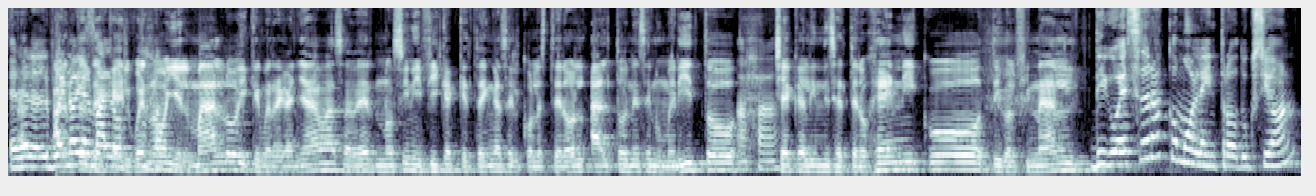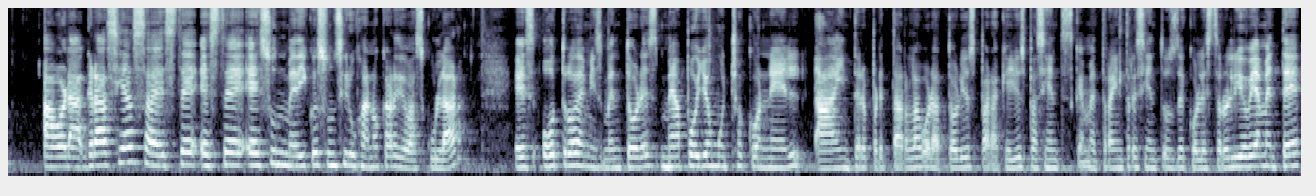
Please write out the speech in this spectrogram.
Era el, bueno y el malo. el bueno y el malo y que me regañabas, a ver, no significa que tengas el colesterol alto en ese numerito, checa el índice heterogénico, digo, al final... Digo, esa era como la introducción Ahora, gracias a este, este es un médico, es un cirujano cardiovascular, es otro de mis mentores, me apoyo mucho con él a interpretar laboratorios para aquellos pacientes que me traen 300 de colesterol y obviamente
